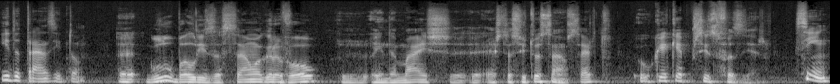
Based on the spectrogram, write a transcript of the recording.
e de trânsito. A globalização agravou eh, ainda mais eh, esta situação, certo? O que é que é preciso fazer? Sim,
